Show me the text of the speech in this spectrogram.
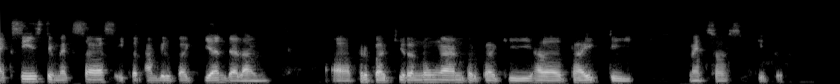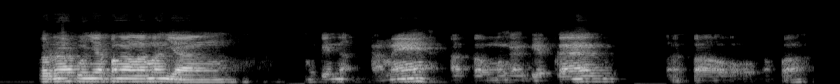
eksis di medsos, ikut ambil bagian dalam uh, berbagi renungan, berbagi hal baik di medsos gitu. Pernah punya pengalaman yang mungkin aneh atau mengagetkan atau apa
